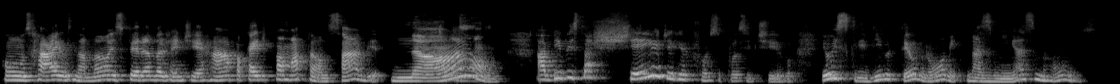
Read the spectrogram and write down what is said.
com os raios na mão, esperando a gente errar para cair de pau matando, sabe? Não! A Bíblia está cheia de reforço positivo. Eu escrevi o teu nome nas minhas mãos.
